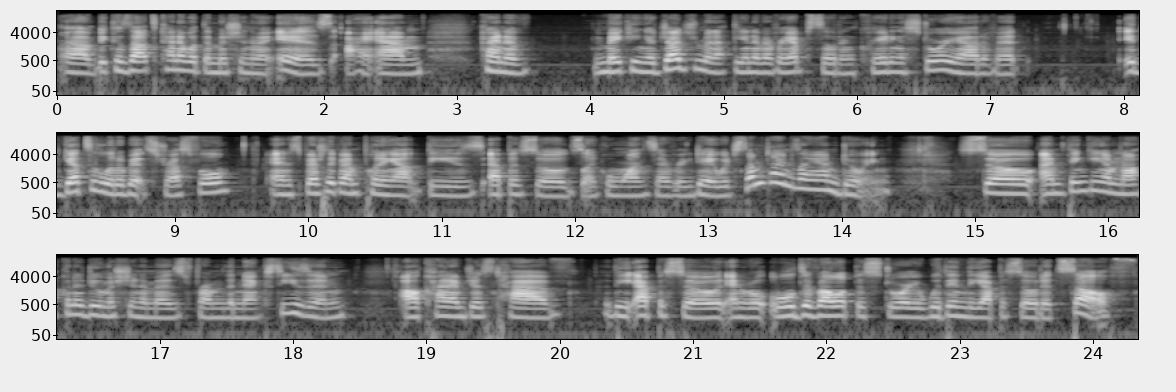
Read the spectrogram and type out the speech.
Uh, because that's kind of what the mission is. I am kind of making a judgment at the end of every episode and creating a story out of it, it gets a little bit stressful. And especially if I'm putting out these episodes like once every day, which sometimes I am doing. So I'm thinking I'm not going to do machinimas from the next season. I'll kind of just have the episode and we'll, we'll develop the story within the episode itself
